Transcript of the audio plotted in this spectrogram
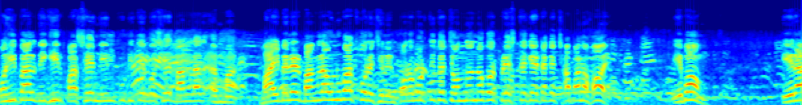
মহিপাল দিঘির পাশে নীলকুঠিতে বসে বাংলা বাইবেলের বাংলা অনুবাদ করেছিলেন। পরবর্তীতে চন্দননগর প্রেস থেকে এটাকে ছাপানো হয়। এবং এরা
